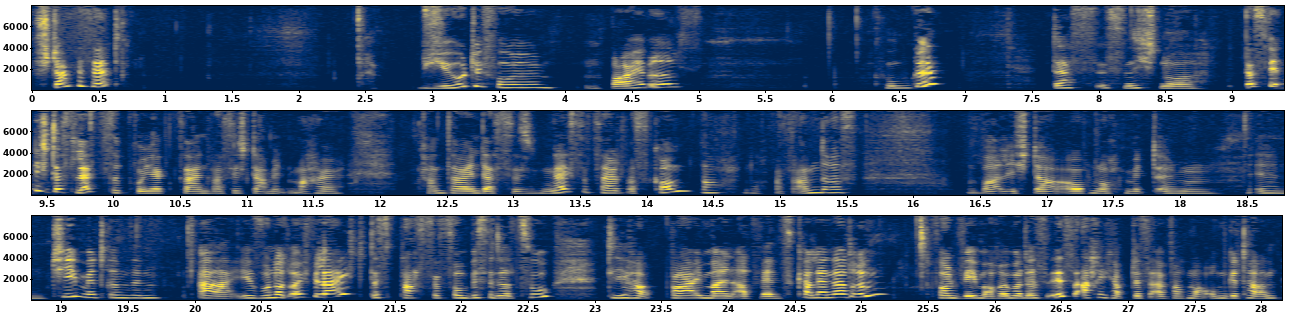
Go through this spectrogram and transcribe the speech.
Stampeset. Beautiful Bible Kugel. Das ist nicht nur, das wird nicht das letzte Projekt sein, was ich damit mache. Kann sein, dass in nächster Zeit was kommt, noch, noch was anderes weil ich da auch noch mit ähm, im Team mit drin bin. Ah, ihr wundert euch vielleicht, das passt jetzt so ein bisschen dazu. Die war in meinem Adventskalender drin, von wem auch immer das ist. Ach, ich habe das einfach mal umgetan.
